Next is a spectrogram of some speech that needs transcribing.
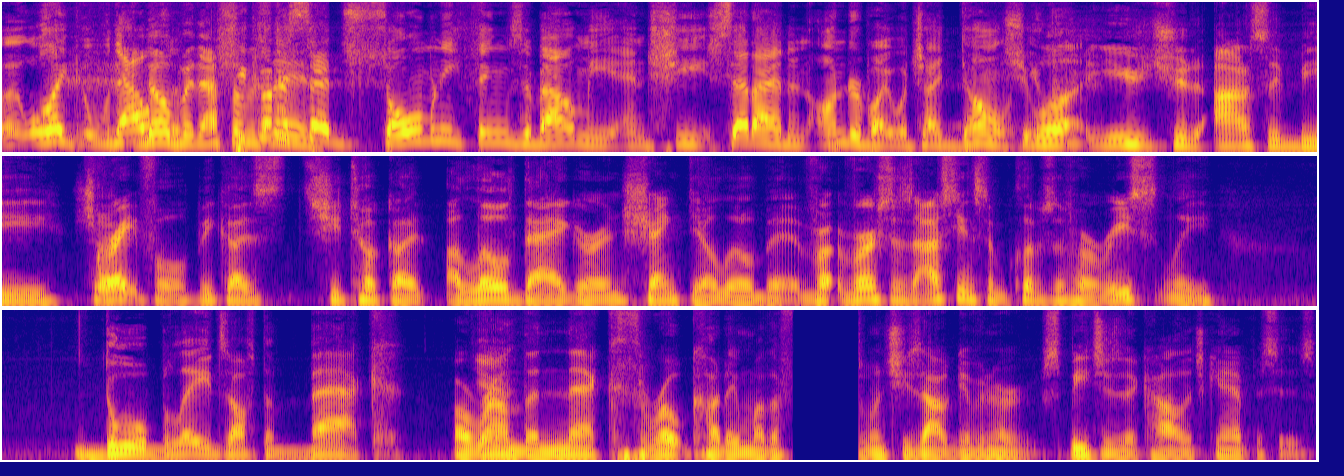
Uh, like that no, but that's she could have said so many things about me, and she said I had an underbite, which I don't. She, well, you should honestly be sure. grateful because she took a, a little dagger and shanked you a little bit. versus, I've seen some clips of her recently dual blades off the back around yeah. the neck, throat cutting motherfuckers when she's out giving her speeches at college campuses.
